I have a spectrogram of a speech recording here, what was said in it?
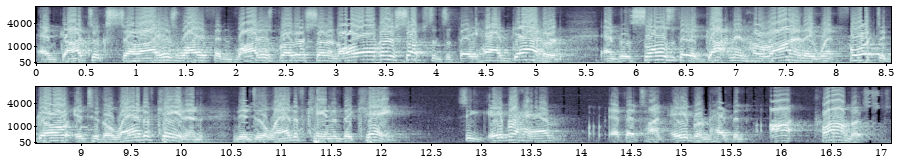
And God took Sarai his wife, and Lot his brother's son, and all their substance that they had gathered, and the souls that they had gotten in Haran, and they went forth to go into the land of Canaan, and into the land of Canaan they came. See, Abraham, at that time, Abram had been uh, promised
